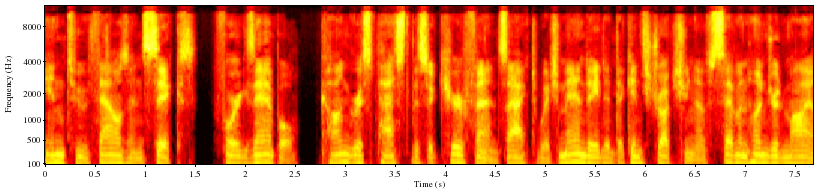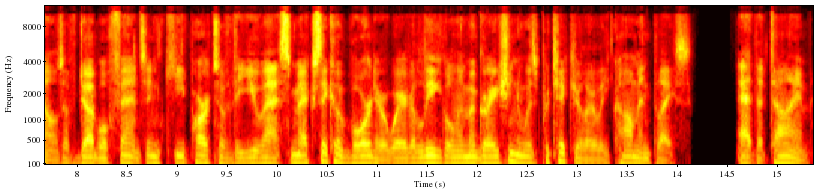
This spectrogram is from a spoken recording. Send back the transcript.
In 2006, for example, Congress passed the Secure Fence Act which mandated the construction of 700 miles of double fence in key parts of the U.S.-Mexico border where illegal immigration was particularly commonplace. At the time,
